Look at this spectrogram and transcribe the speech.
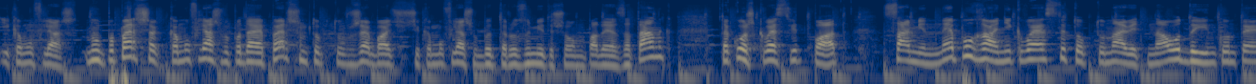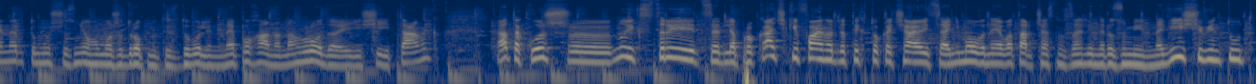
і камуфляж. Ну, по-перше, камуфляж випадає першим, тобто, вже бачучи камуфляж, ви будете розуміти, що вам падає за танк. Також квест відпад. Самі непогані квести, тобто навіть на один контейнер, тому що з нього може дропнутись доволі непогана нагорода і ще й танк. А також, е, ну, X3 це для прокачки файно для тих, хто качається. Анімований аватар, чесно, взагалі не розумію, навіщо він тут.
